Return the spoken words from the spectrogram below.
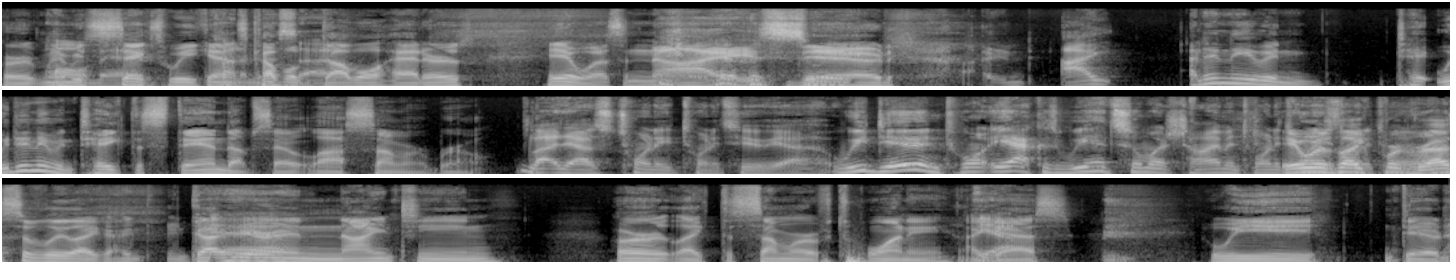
or maybe Oh, man. six weekends, couple double headers. It was nice, sweet. dude. I I didn't even take. We didn't even take the stand ups out last summer, bro. Like, That was 2022. Yeah, we did in 20. Yeah, because we had so much time in 2020. It was like progressively. Like I got here in nineteen, or like the summer of twenty, I Yeah. guess. We. Dude,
